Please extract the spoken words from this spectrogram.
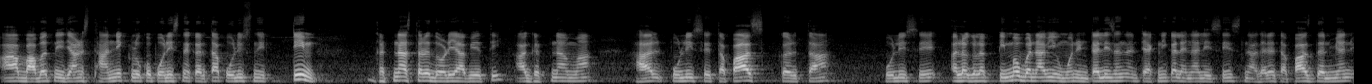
આ બાબતની જાણ સ્થાનિક લોકો પોલીસને કરતા પોલીસની ટીમ ઘટના સ્થળે દોડી આવી હતી. આ ઘટનામાં હાલ પોલીસે તપાસ કરતા પોલીસે અલગ અલગ ટીમો બનાવી હ્યુમન ઇન્ટેલિજન્સ અને ટેકનિકલ એનાલિસિસના આધારે તપાસ દરમિયાન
